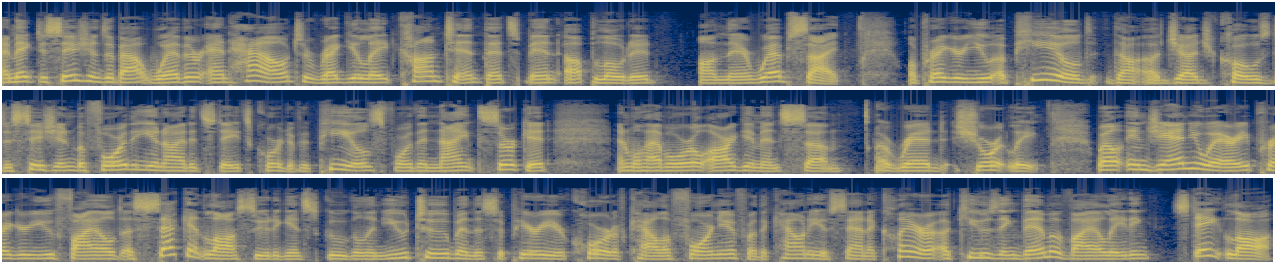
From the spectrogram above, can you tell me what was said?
and make decisions about whether and how to regulate content that's been uploaded on their website. Well, PragerU appealed the, uh, Judge Koh's decision before the United States Court of Appeals for the Ninth Circuit, and we'll have oral arguments um, uh, read shortly. Well, in January, PragerU filed a second lawsuit against Google and YouTube and the Superior Court of California for the County of Santa Clara, accusing them of violating state law.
